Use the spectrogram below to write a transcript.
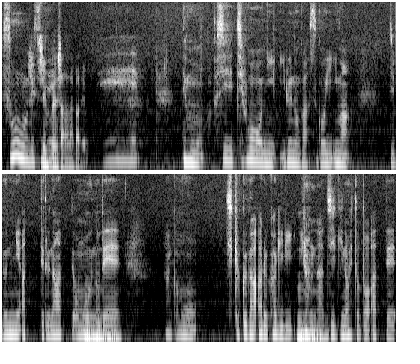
そうですね新聞社の中で。へえでも私地方にいるのがすごい今自分に合ってるなって思うので、なんかもう支局がある限りうん。いろんな地域の人と会って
